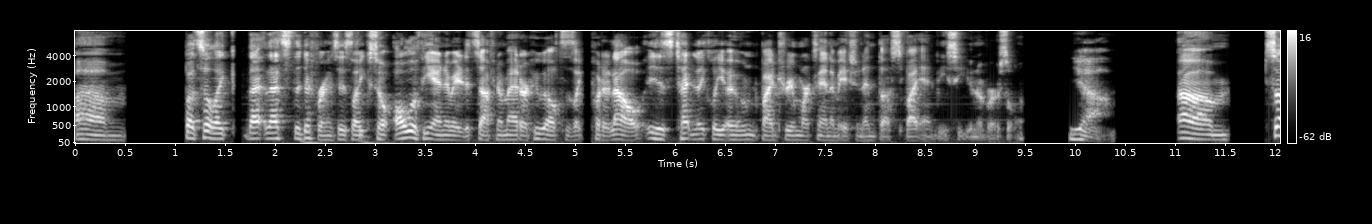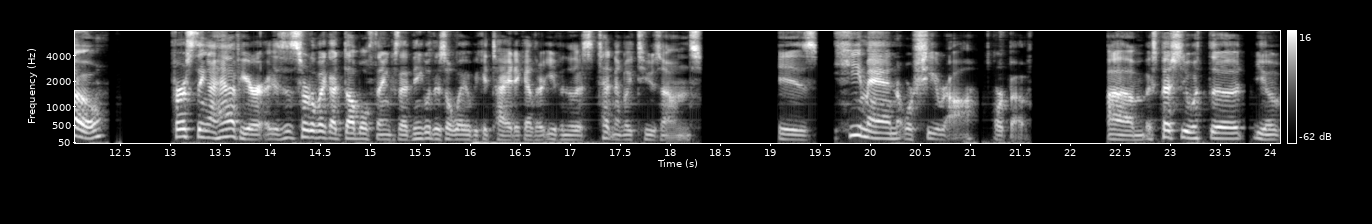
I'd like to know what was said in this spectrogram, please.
Um, but so like that that's the difference is like so all of the animated stuff, no matter who else is like put it out, is technically owned by DreamWorks Animation and thus by NBC Universal. Yeah. Um, so first thing I have here is this is sort of like a double thing because I think there's a way we could tie it together, even though there's technically two zones. Is He-Man or She-Ra or both? Um, especially with the you know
